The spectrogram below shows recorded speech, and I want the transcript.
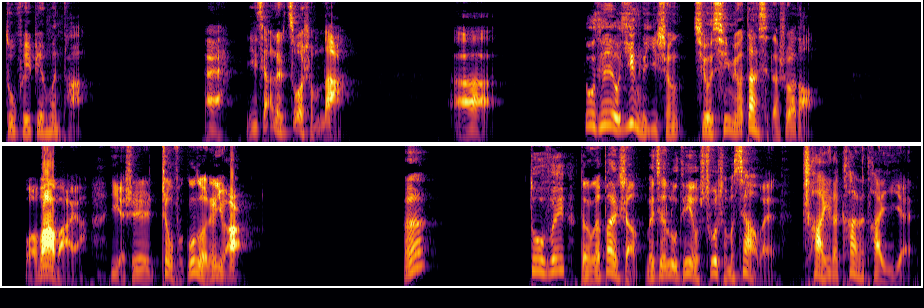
杜飞便问他：“哎，你家里做什么的？”啊，陆天佑应了一声，却又轻描淡写的说道：“我爸爸呀，也是政府工作人员。”嗯，杜飞等了半晌，没见陆天佑说什么下文，诧异的看了他一眼，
